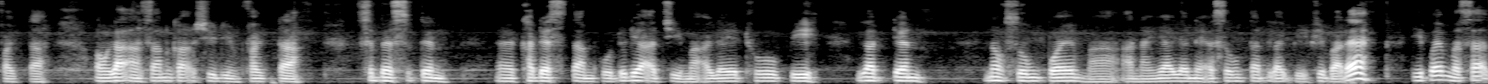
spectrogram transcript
fighter အောင်လာအန်ဆန်ကရှိတင် fighter Sebastian ခဒက်စတမ်ကိုဒုတိယအချီမှာအလဲထိုးပြီးဂတ်တန်နောက်ဆုံးပွဲမှာအနိုင်ရရနဲ့အဆုံးသတ်လိုက်ပြီဖြစ်ပါတယ်ဒီပွဲမဆက်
